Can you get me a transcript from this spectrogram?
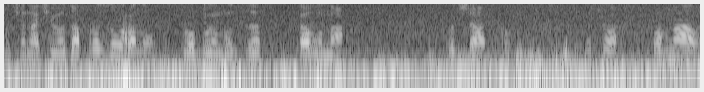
Хоча наче вода прозора, ну спробуємо з кавуна спочатку. Ну що, погнали?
